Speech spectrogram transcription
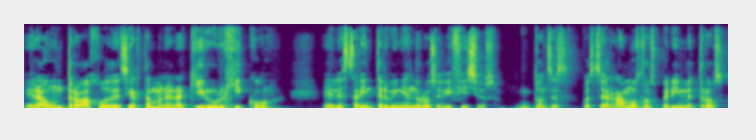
era un trabajo de cierta manera quirúrgico el estar interviniendo los edificios. Entonces, pues cerramos los perímetros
